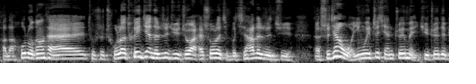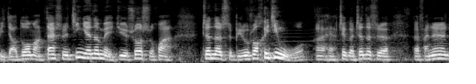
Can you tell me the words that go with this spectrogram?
好的，呼噜刚才就是除了推荐的日剧之外，还说了几部其他的日剧。呃，实际上我因为之前追美剧追的比较多嘛，但是今年的美剧，说实话，真的是，比如说《黑镜五》，哎呀，这个真的是，呃，反正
